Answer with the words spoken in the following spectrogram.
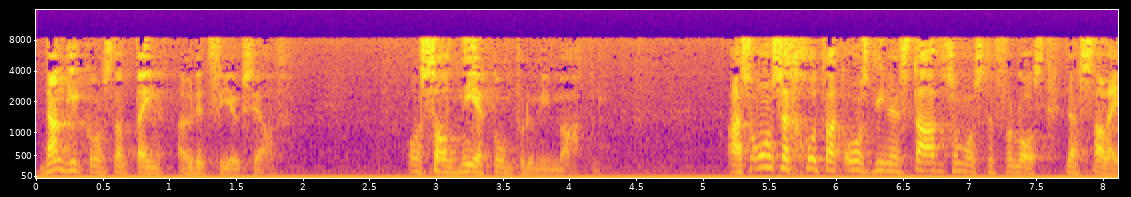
dankie Constantijn, hou dit vir jouself. Ons sal nie een kompromie maak nie. As ons een God wat ons dien in staat is om ons te verlos, dan sal hy.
